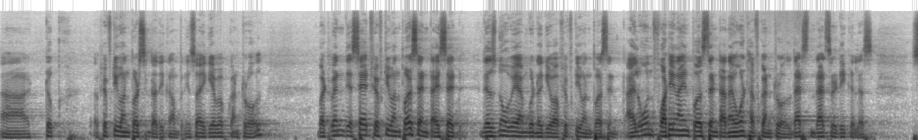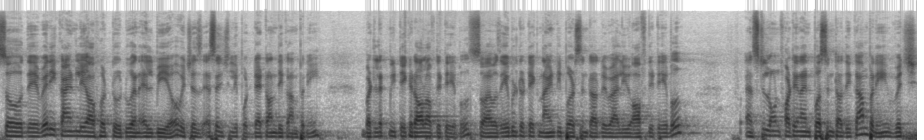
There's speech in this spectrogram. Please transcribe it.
uh, took 51% of the company. So I gave up control. But when they said 51%, I said, there's no way I'm going to give up 51%. I'll own 49% and I won't have control. That's, that's ridiculous. So they very kindly offered to do an LBO, which is essentially put debt on the company, but let me take it all off the table. So I was able to take 90% of the value off the table and still own 49% of the company, which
